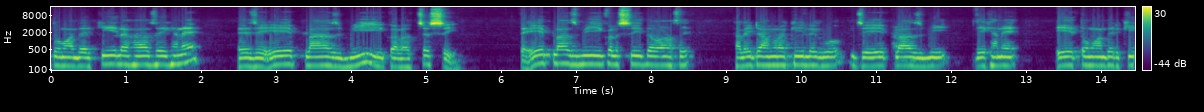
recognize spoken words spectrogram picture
তোমাদের কি লেখা আছে এখানে? এই যে এ প্লাস বি ইকুয়াল হচ্ছে সি তো A plus B equal C দেওয়া আছে। তাহলে এটা আমরা কি লিখব? যে এ প্লাস বি যেখানে এ তোমাদের কি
